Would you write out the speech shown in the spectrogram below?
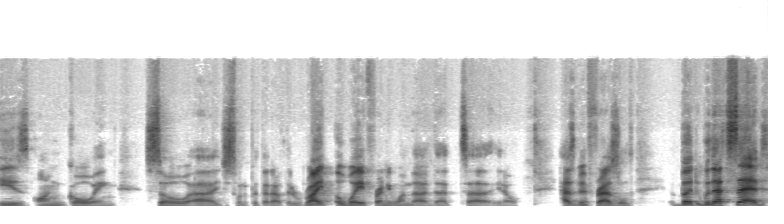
is ongoing. So uh, i just want to put that out there right away for anyone that that uh, you know has been frazzled. But with that said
